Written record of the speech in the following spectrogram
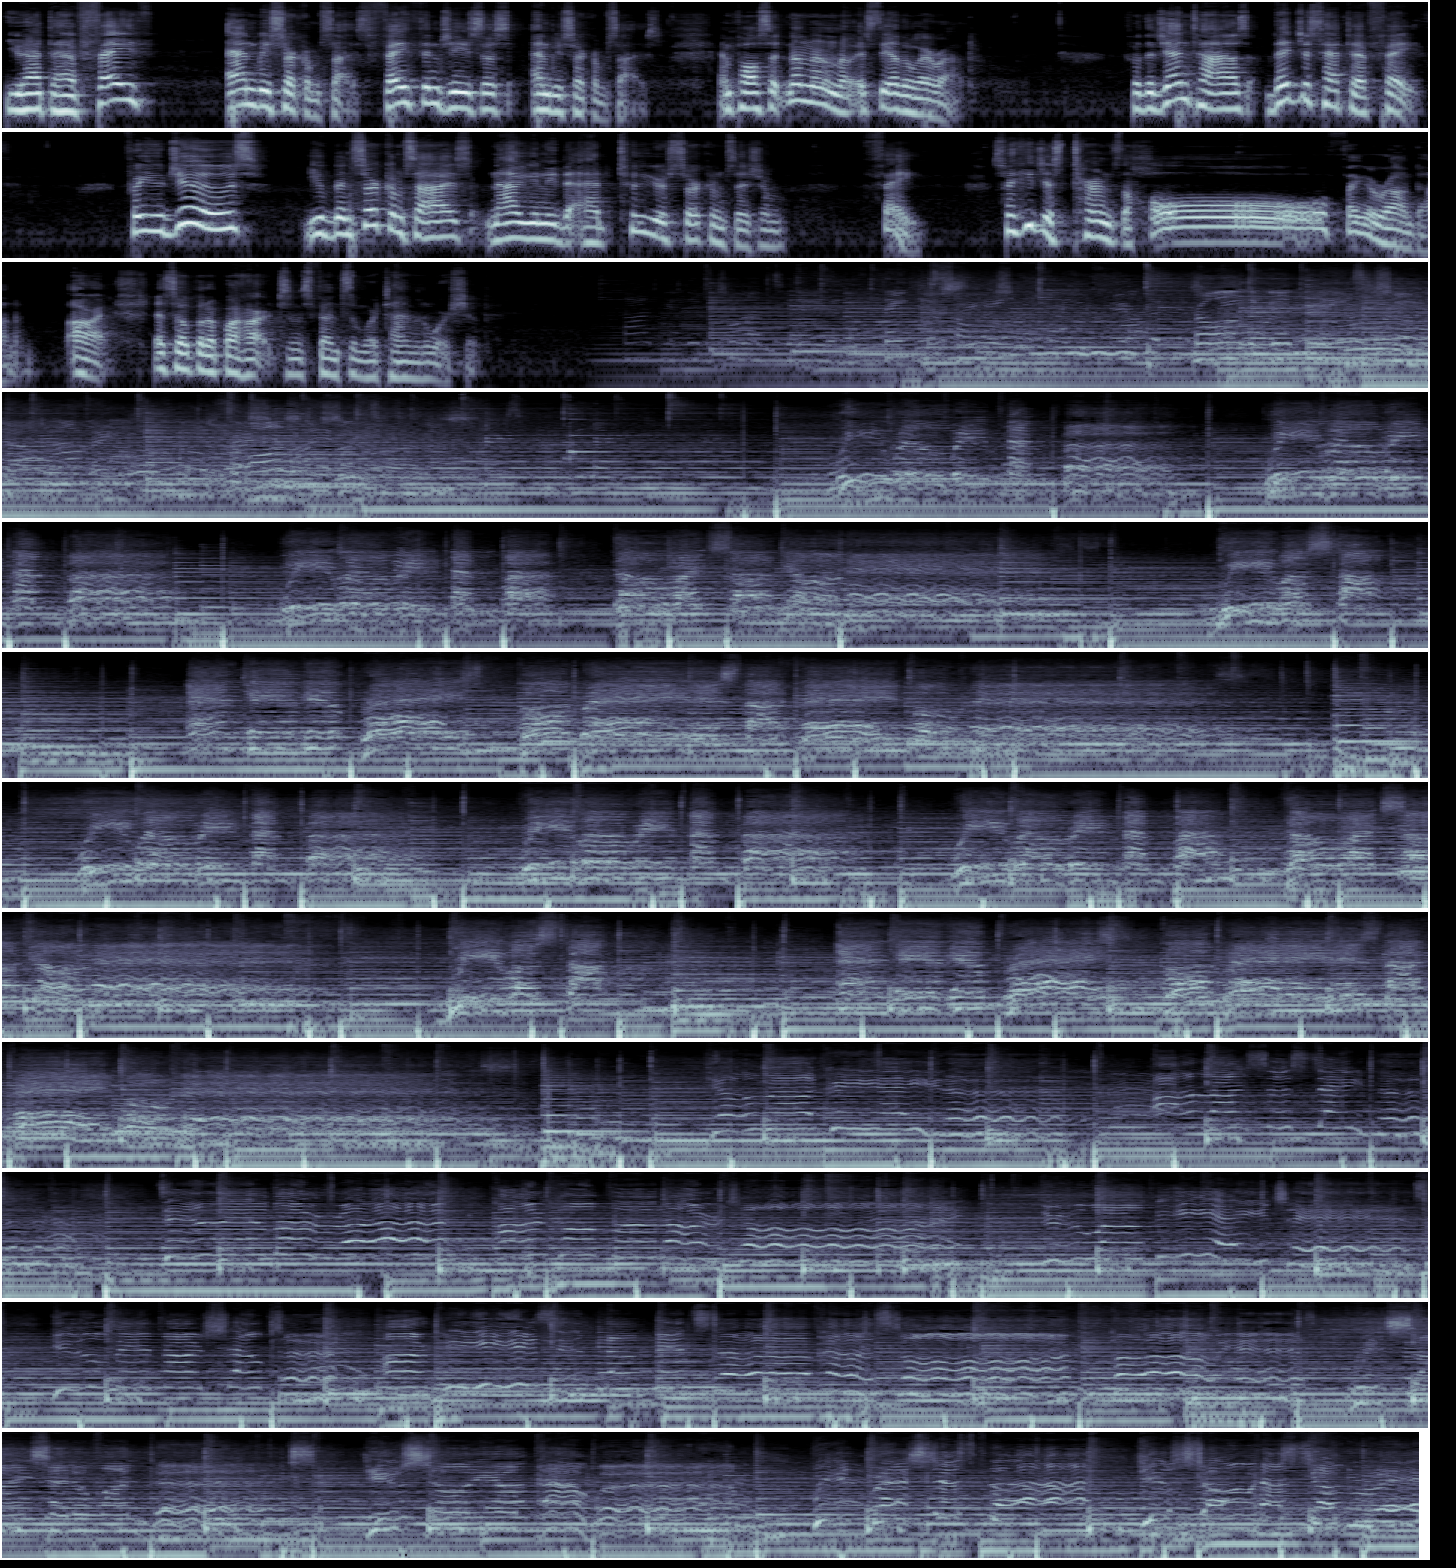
you had to have faith and be circumcised, faith in Jesus and be circumcised. And Paul said, no, no, no, no, it's the other way around. For the Gentiles, they just had to have faith. For you Jews, You've been circumcised. Now you need to add to your circumcision faith. So he just turns the whole thing around on him. All right, let's open up our hearts and spend some more time in worship. grace.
